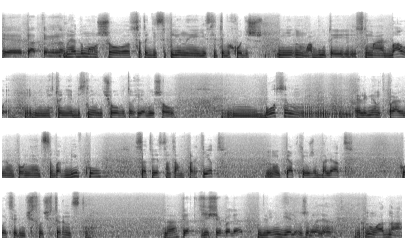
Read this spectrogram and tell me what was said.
э, пятками на... Ну, я думал, что с этой дисциплины, если ты выходишь не- ну, обутый, снимают баллы, и мне никто не объяснил ничего, в итоге я вышел боссом, элемент правильно выполняется в отбивку, соответственно, там паркет, ну, пятки уже болят. Какое сегодня число? 14 да? Пятки еще болят? Две недели уже болят. Ну, одна.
